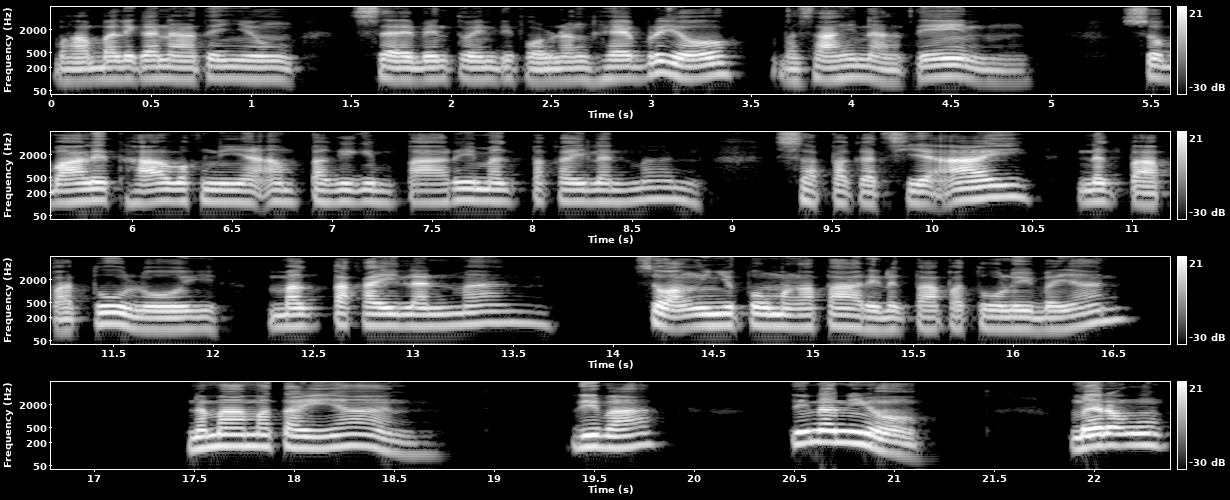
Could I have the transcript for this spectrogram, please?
Babalikan natin yung 724 ng Hebreo. Basahin natin. Subalit hawak niya ang pagiging pari magpakailanman, sapagkat siya ay nagpapatuloy magpakailanman. So, ang inyo pong mga pari, nagpapatuloy ba yan? Namamatay yan. Di ba? Tingnan niyo. Merong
